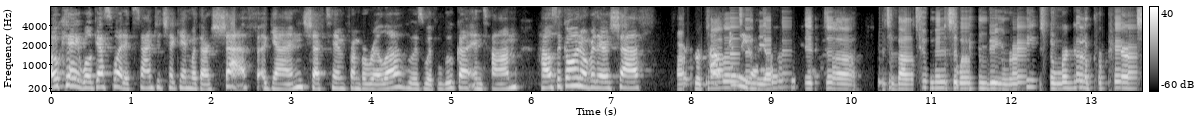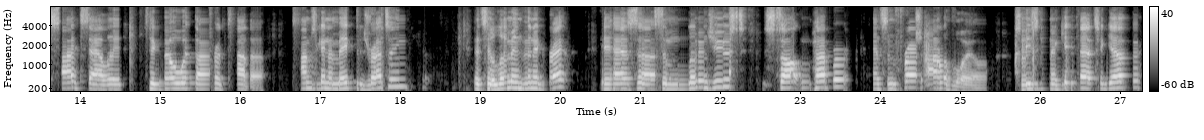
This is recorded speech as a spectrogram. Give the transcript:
Okay, well, guess what? It's time to check in with our chef again, Chef Tim from Barilla, who is with Luca and Tom. How's it going over there, Chef? Our frittata is in the oven. It, uh, it's about two minutes away from being ready. So we're going to prepare a side salad to go with our frittata. Tom's going to make the dressing. It's a lemon vinaigrette. It has uh, some lemon juice, salt and pepper, and some fresh olive oil. So he's going to get that together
